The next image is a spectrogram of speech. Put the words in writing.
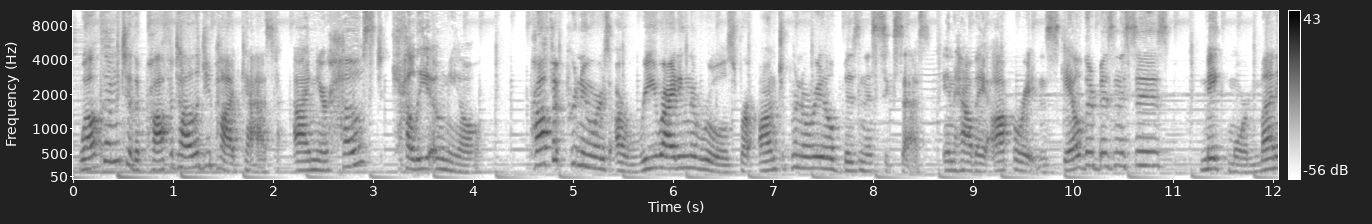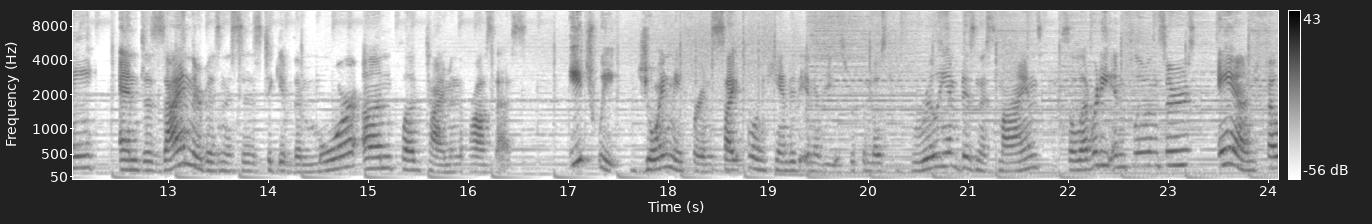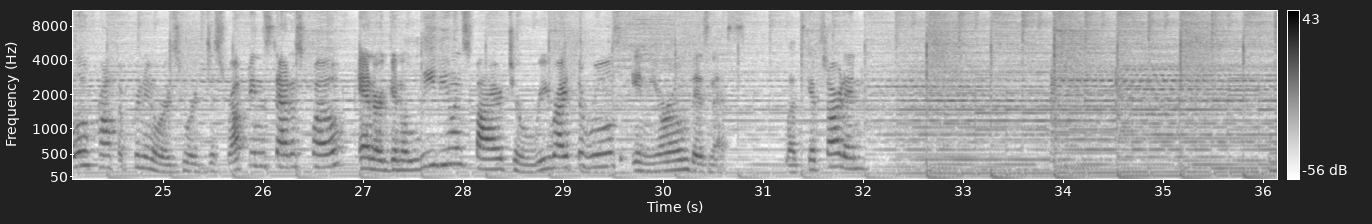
Welcome to the Profitology Podcast. I'm your host, Kelly O'Neill. Profitpreneurs are rewriting the rules for entrepreneurial business success in how they operate and scale their businesses, make more money, and design their businesses to give them more unplugged time in the process. Each week, join me for insightful and candid interviews with the most brilliant business minds, celebrity influencers, and fellow profitpreneurs who are disrupting the status quo and are going to leave you inspired to rewrite the rules in your own business. Let's get started.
